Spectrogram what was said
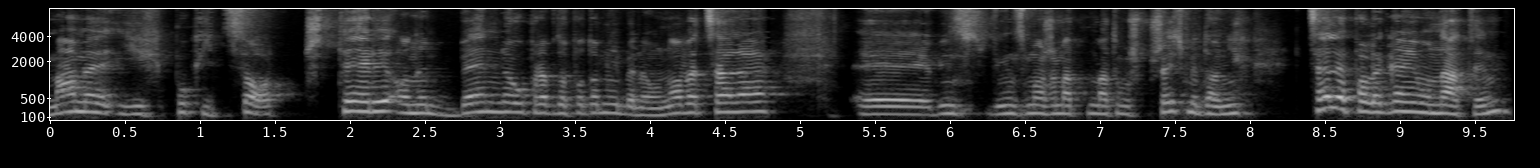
Mamy ich póki co cztery, one będą, prawdopodobnie będą nowe cele, yy, więc, więc może Mateusz przejdźmy do nich. Cele polegają na tym,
